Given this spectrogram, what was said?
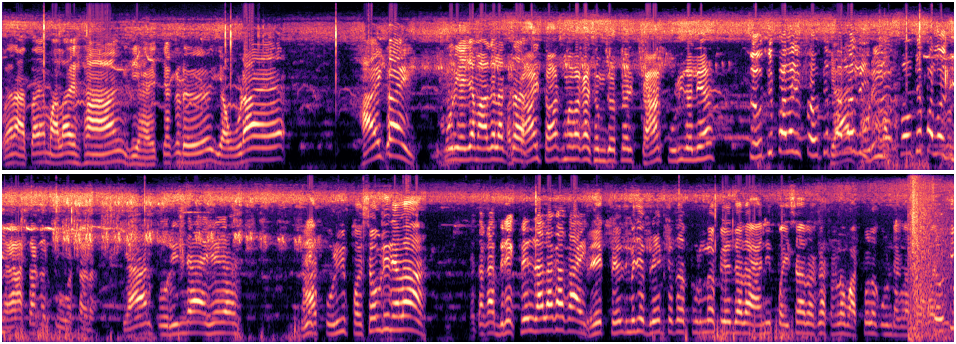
पण आता मला हे सांग ही ह्याच्याकडं एवढा आहे हाय काय? पुरी ह्याच्या मागे लागतात. काय तास मला काय समजत नाही. चार पोरी झाल्या चौथी पळाली चौथी चार पोरी? चौथी पळाली असा करतो वसाडा. यार पोरींना हे आज पोरी फसवली त्याला याचा काय ब्रेक फेल झाला का काय? ब्रेक फेल म्हणजे ब्रेक त्याचा पूर्ण फेल झाला आणि पैसा रगडा सगळा वाटोला करून टाकला. चौथी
